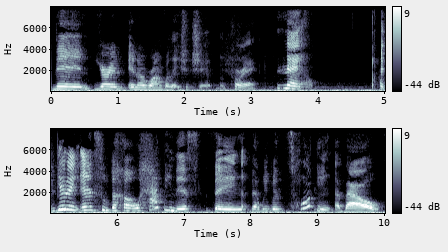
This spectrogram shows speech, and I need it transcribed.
then you're in, in a wrong relationship. Correct. Now, getting into the whole happiness thing that we've been talking about,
